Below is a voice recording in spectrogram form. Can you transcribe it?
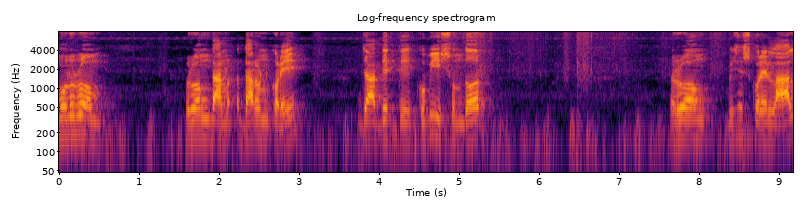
মনোরম রং ধারণ করে, যা দেখতে খুবই সুন্দর। রং বিশেষ করে লাল।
